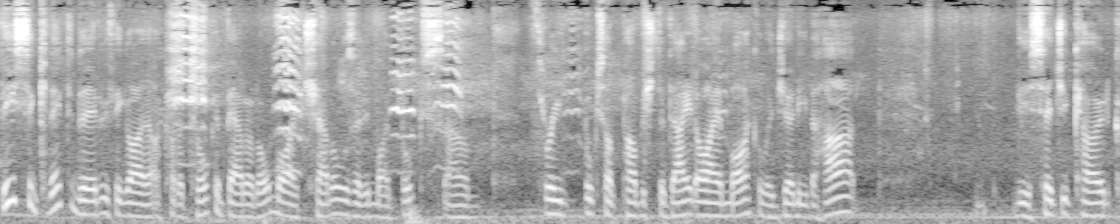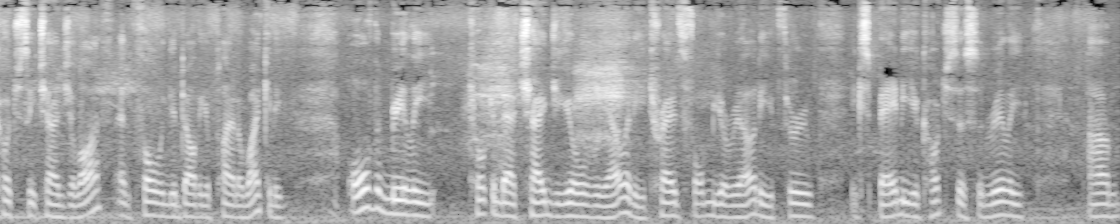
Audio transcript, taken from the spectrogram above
this is connected to everything I, I kind of talk about on all my channels and in my books. Um, three books I've published to date I Am Michael, A Journey of the Heart, the Ascension Code, Consciously Change Your Life, and Falling and Diving a Plane Awakening, all of them really talk about changing your reality, transforming your reality through expanding your consciousness and really um,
